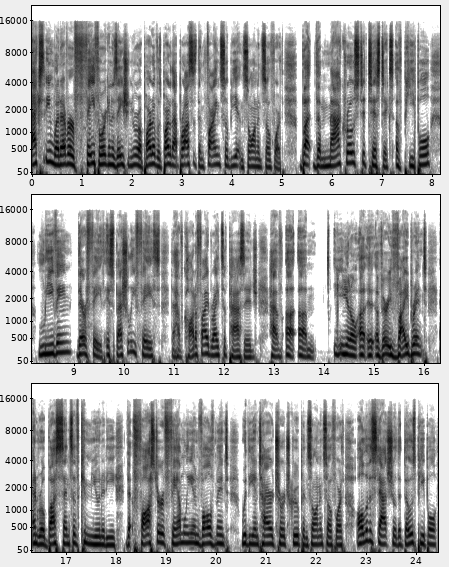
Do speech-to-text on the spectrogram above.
exiting whatever faith organization you're a part of was part of that process, then fine, so be it, and so on and so forth. But the macro statistics of people leaving their faith, especially faiths that have codified rites of passage, have uh, um, you know a, a, very vibrant and robust sense of community that foster family involvement with the entire church group and so on and so forth. All of the stats show that those people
